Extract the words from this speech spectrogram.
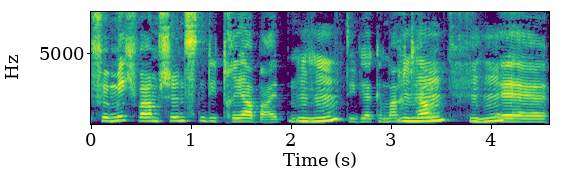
für mich war am schönsten die Dreharbeiten, mhm. die wir gemacht mhm. haben. Mhm. Äh,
